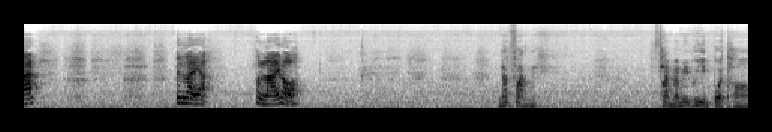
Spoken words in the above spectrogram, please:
นัด เป็นไรอะฝันร้ายเหรอ นัดฝัน ฝันว่ามีผู้หญิงปวดท้อง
